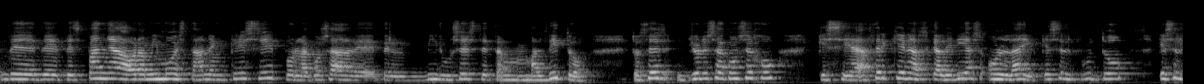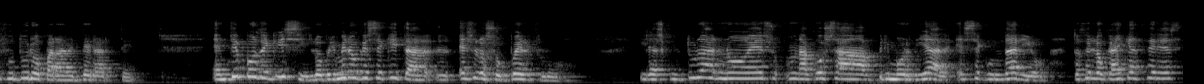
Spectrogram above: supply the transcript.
de, España ahora mismo están en crisis por la cosa del virus este tan maldito. Entonces, yo les aconsejo que se acerquen a las galerías online, que es el fruto, que es el futuro para vender arte. En tiempos de crisis, lo primero que se quita es lo superfluo. Y la escultura no es una cosa primordial, es secundario. Entonces, lo que hay que hacer es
